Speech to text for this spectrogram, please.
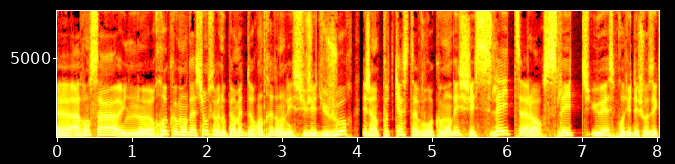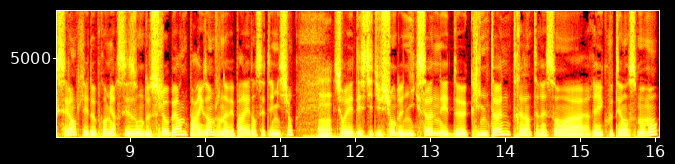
Euh, avant ça, une recommandation, ça va nous permettre de rentrer dans les sujets du jour. J'ai un podcast à vous recommander chez Slate. Alors, Slate US produit des choses excellentes. Les deux premières saisons de Slow Burn, par exemple, j'en avais parlé dans cette émission, mmh. sur les destitutions de Nixon et de Clinton. Très intéressant à réécouter en ce moment.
